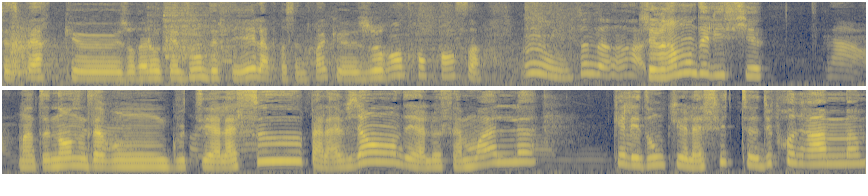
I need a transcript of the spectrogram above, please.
J'espère que j'aurai l'occasion d'essayer la prochaine fois que je rentre en France. Mmh, C'est vraiment délicieux. Maintenant, nous avons goûté à la soupe, à la viande et à l'os à moelle. Quelle est donc la suite du programme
